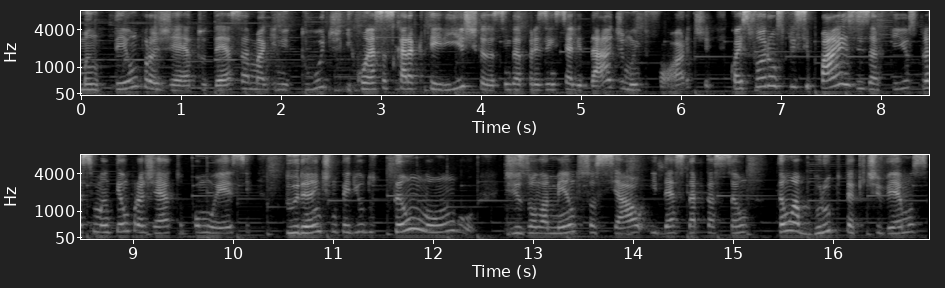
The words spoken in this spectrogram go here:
manter um projeto dessa magnitude e com essas características assim da presencialidade muito forte. Quais foram os principais desafios para se manter um projeto como esse durante um período tão longo de isolamento social e dessa adaptação tão abrupta que tivemos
